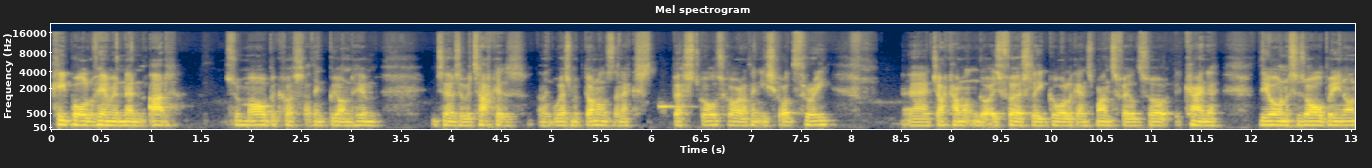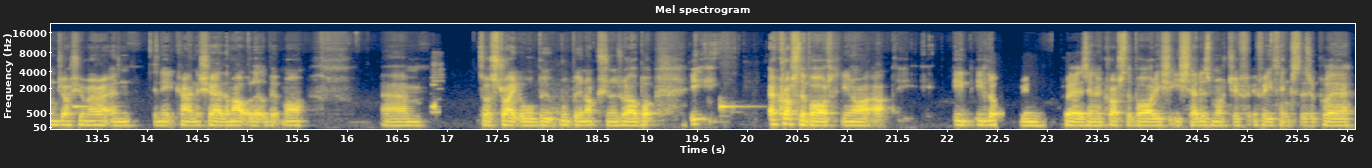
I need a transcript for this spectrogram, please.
keep hold of him and then add some more because I think beyond him, in terms of attackers. I think Wes McDonald's the next best goal scorer. I think he scored three. Uh, Jack Hamilton got his first league goal against Mansfield, so kind of the onus has all been on Joshua Umerah, and they need to kind of share them out a little bit more. Um, so a striker will be will be an option as well. But he, across the board, you know, he, he looked players in across the board. He, he said as much if, if he thinks there's a player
